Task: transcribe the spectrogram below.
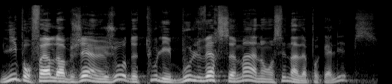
Ni pour faire l'objet un jour de tous les bouleversements annoncés dans l'Apocalypse.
